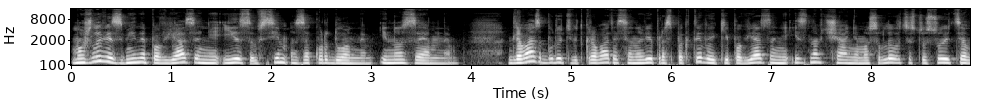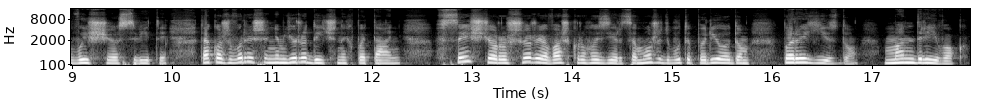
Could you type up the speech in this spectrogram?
можливі зміни пов'язані із всім закордонним, іноземним. Для вас будуть відкриватися нові перспективи, які пов'язані із навчанням, особливо це стосується вищої освіти, також вирішенням юридичних питань. Все, що розширює ваш кругозір, це можуть бути періодом переїзду, мандрівок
